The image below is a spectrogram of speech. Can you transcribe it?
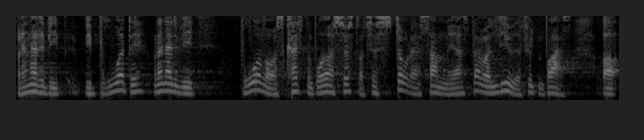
hvordan er det, vi, vi bruger det? Hvordan er det, vi bruger vores kristne brødre og søstre til at stå der sammen med os, der hvor livet er fyldt med bras, og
